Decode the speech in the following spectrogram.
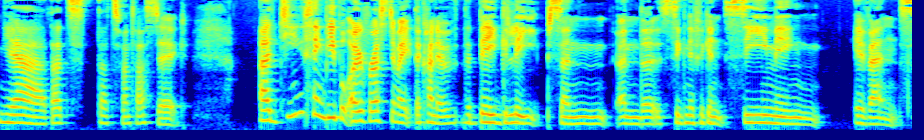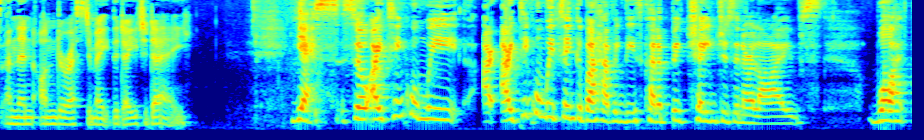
Yeah, that's that's fantastic. Uh, do you think people overestimate the kind of the big leaps and and the significant seeming events, and then underestimate the day to day? Yes. So I think when we I, I think when we think about having these kind of big changes in our lives, what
